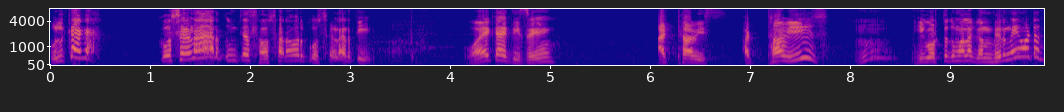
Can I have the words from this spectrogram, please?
उलका का? कोसळणार तुमच्या संसारावर कोसळणार ती. वय काय तिचे? अठ्ठावीस. अठ्ठावीस? हम्म. ही गोष्ट तुम्हाला गंभीर नाही वाटत?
